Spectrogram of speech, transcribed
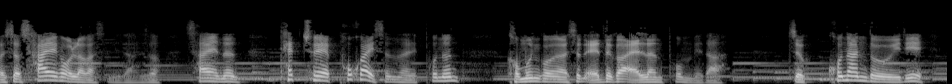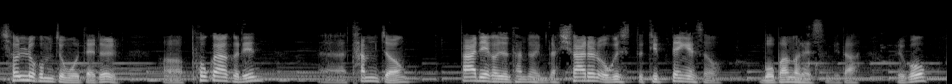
벌써 4회가 올라갔습니다. 그래서 4회는 태초에 포가 있었는데 포는 검은 쓴 에드가 앨런 포입니다. 즉 코난 도일이 셜록 홈즈 모델을 어, 포가 그린 어, 탐정 파리에 걸린 탐정입니다. 샤를 오그스트 뒷뱅에서 모방을 했습니다. 그리고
